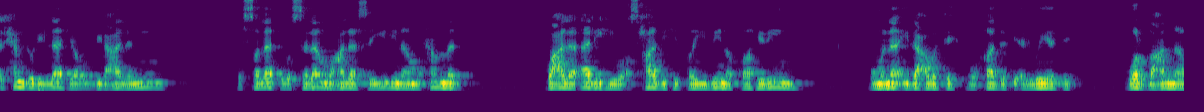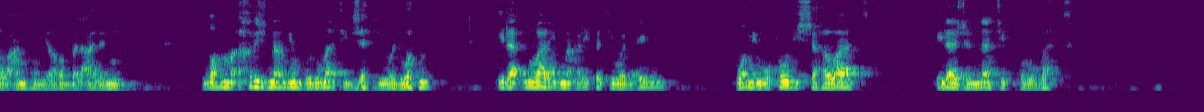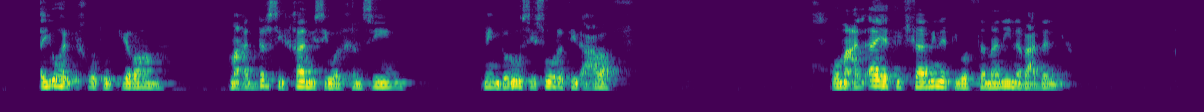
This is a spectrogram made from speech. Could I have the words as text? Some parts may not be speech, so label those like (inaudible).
الحمد لله رب العالمين. والصلاة والسلام على سيدنا محمد وعلى آله وأصحابه الطيبين الطاهرين أمناء دعوته وقادة ألويته وارض عنا وعنهم يا رب العالمين. اللهم أخرجنا من ظلمات الجهل والوهم إلى أنوار المعرفة والعلم ومن وحول الشهوات إلى جنات القربات. أيها الإخوة الكرام مع الدرس الخامس والخمسين من دروس سورة الأعراف. ومع الآية الثامنة والثمانين بعد المئة.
